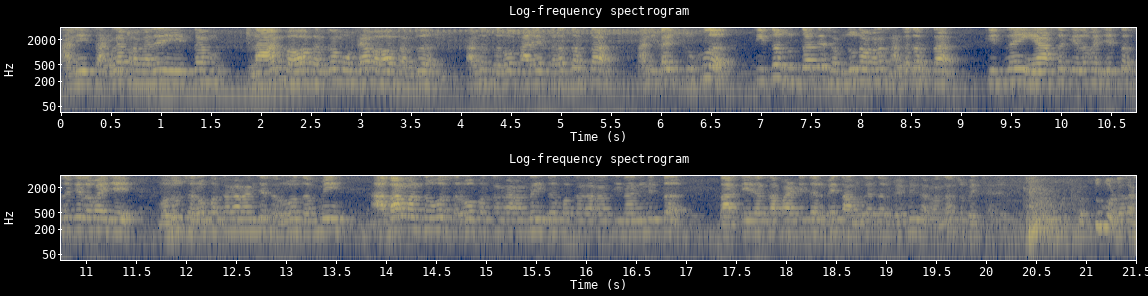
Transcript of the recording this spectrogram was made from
आणि चांगल्या प्रकारे एकदम लहान भावासारखं मोठ्या भावासारखं असं सर्व कार्य करत असतात. आणि काही चुकलं तिथं सुद्धा ते समजून आम्हाला सांगत असतात. की नाही हे असं केलं पाहिजे तसं केलं पाहिजे. म्हणून सर्व पत्रकारांचे सर्व मी आभार मानतो व सर्व पत्रकारांना इथं पत्रकार दिनानिमित्त भारतीय जनता पार्टीतर्फे तालुक्यातर्फे मी सर्वांना शुभेच्छा देतो. तू काढ.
